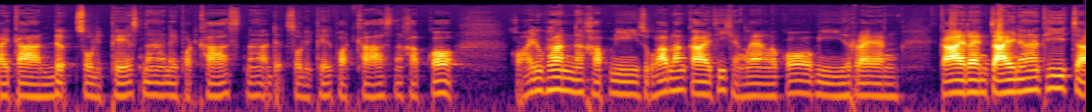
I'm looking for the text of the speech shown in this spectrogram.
รายการ The Solid Pace นะในพอดแคสต์นะฮะ The Solid Pace Podcast นะครับ ก็ ขอให้ทุกท่านนะครับ มีสุขภาพร่างกายที่แข็งแรงแล้วก็มีแรงกายแรงใจนะที่จะ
